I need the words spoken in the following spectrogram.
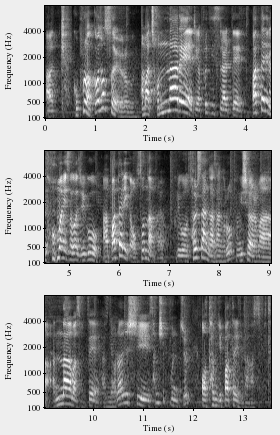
아 고프로가 꺼졌어요 여러분. 아마 전날에 제가 프랙티스를 할 때 배터리를 너무 많이 써가지고 아 배터리가 없었나 봐요. 그리고 설상가상으로 경기 시간 얼마 안 남았을 때 한 11시 30분쯤 어탐기 배터리가 나갔습니다.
